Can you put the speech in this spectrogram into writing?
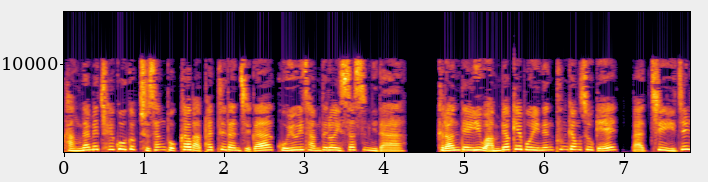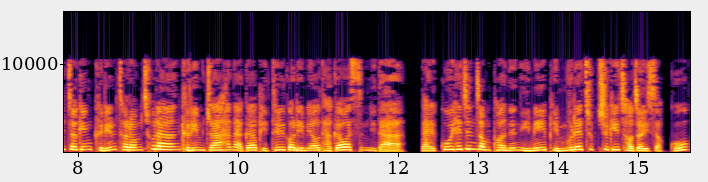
강남의 최고급 주상복합 아파트 단지가 고요히 잠들어 있었습니다. 그런데 이 완벽해 보이는 풍경 속에 마치 이질적인 그림처럼 초라한 그림자 하나가 비틀거리며 다가왔습니다. 낡고 해진 점퍼는 이미 빗물에 축축이 젖어 있었고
